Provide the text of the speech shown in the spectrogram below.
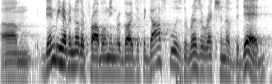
Um, then we have another problem in regards if the gospel is the resurrection of the dead,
